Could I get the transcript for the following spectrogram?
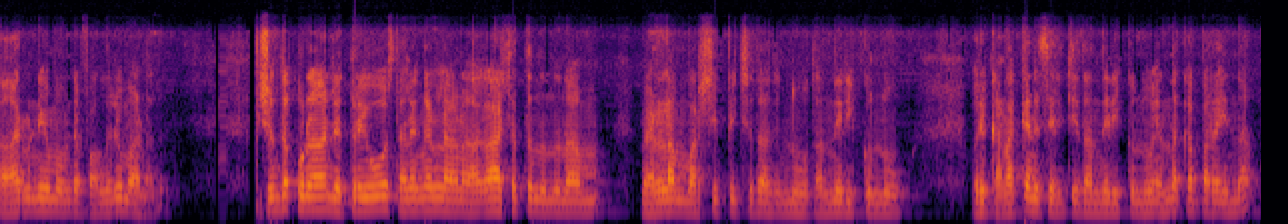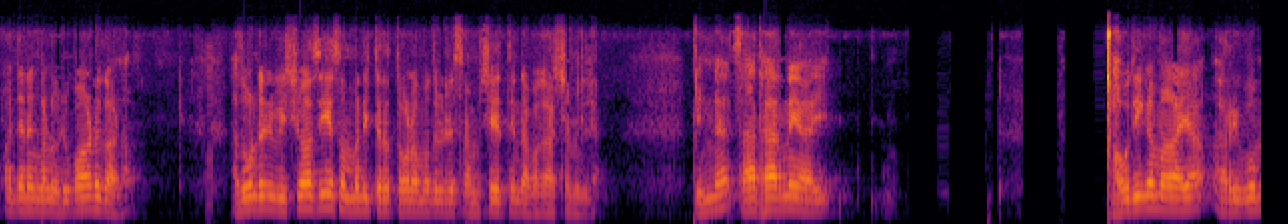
കാരുണ്യവും അവന്റെ ഫലരുമാണത് വിശുദ്ധ ഖുർആനിൽ എത്രയോ സ്ഥലങ്ങളിലാണ് ആകാശത്ത് നിന്ന് നാം വെള്ളം വർഷിപ്പിച്ച് തരുന്നു തന്നിരിക്കുന്നു ഒരു കണക്കനുസരിച്ച് തന്നിരിക്കുന്നു എന്നൊക്കെ പറയുന്ന വചനങ്ങൾ ഒരുപാട് കാണാം. അതുകൊണ്ടൊരു വിശ്വാസിയെ സംബന്ധിച്ചിടത്തോളം അതിലൊരു സംശയത്തിന്റെ അവകാശമില്ല. പിന്നെ സാധാരണയായി ഭൗതികമായ അറിവും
